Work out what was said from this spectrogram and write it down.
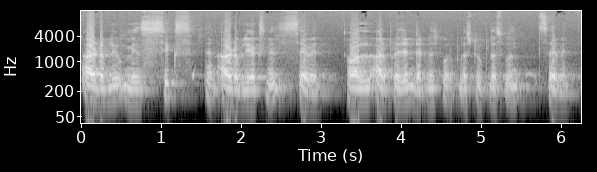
RW means 6 and RWX means 7. All are present, that means 4 plus 2 plus 1, 7.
